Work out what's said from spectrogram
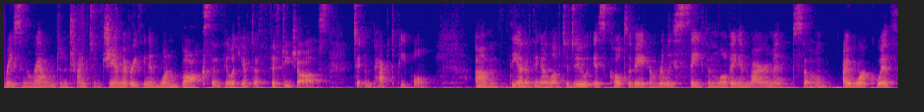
racing around and trying to jam everything in one box and feel like you have to have 50 jobs to impact people. Um, the other thing I love to do is cultivate a really safe and loving environment. So I work with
